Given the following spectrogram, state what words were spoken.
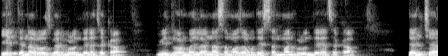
एक त्यांना रोजगार मिळवून देण्याचं काम विधवा महिलांना समाजामध्ये सन्मान मिळवून देण्याचं काम त्यांच्या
